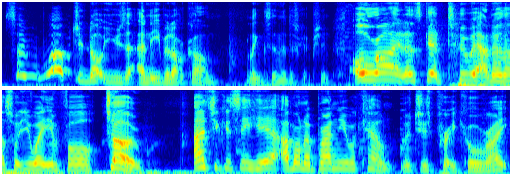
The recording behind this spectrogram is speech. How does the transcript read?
So why would you not use eneba.com? Links in the description. Alright, let's get to it. I know that's what you're waiting for. So, as you can see here, I'm on a brand new account, which is pretty cool, right?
